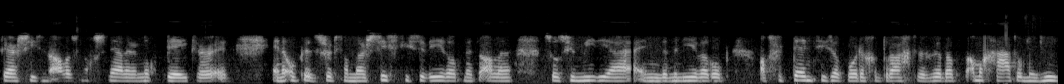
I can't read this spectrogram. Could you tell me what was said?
versies en alles nog sneller en nog beter. En, en ook een soort van narcistische wereld met alle social media en de manier waarop advertenties ook worden gebracht. Dat het allemaal gaat om hoe,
